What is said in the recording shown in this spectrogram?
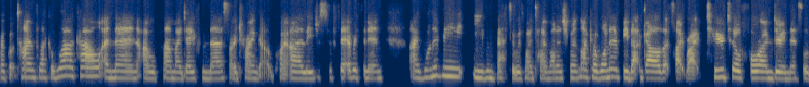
I've got time for like a workout and then I will plan my day from there. So I try and get up quite early just to fit everything in. I want to be even better with my time management. Like I want to be that girl that's like, right, two till four, I'm doing this or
